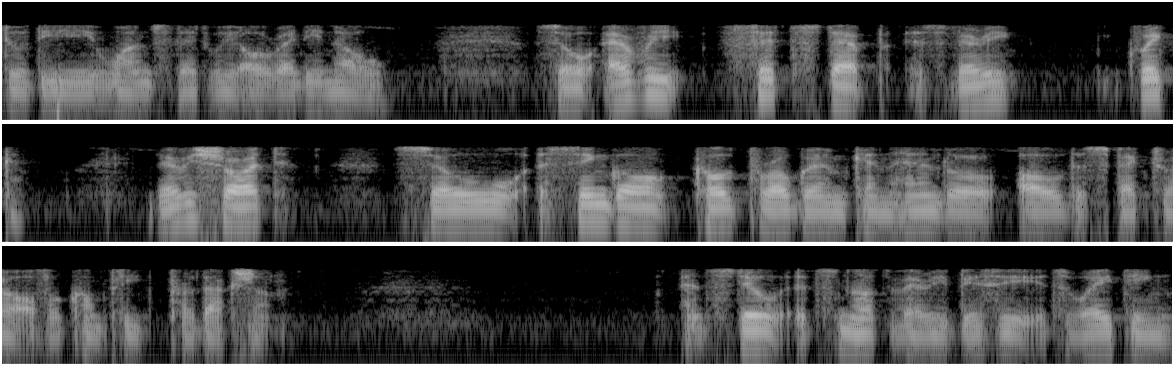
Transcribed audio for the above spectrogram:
to the ones that we already know. So every fit step is very quick, very short, so a single code program can handle all the spectra of a complete production. And still, it's not very busy. It's waiting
